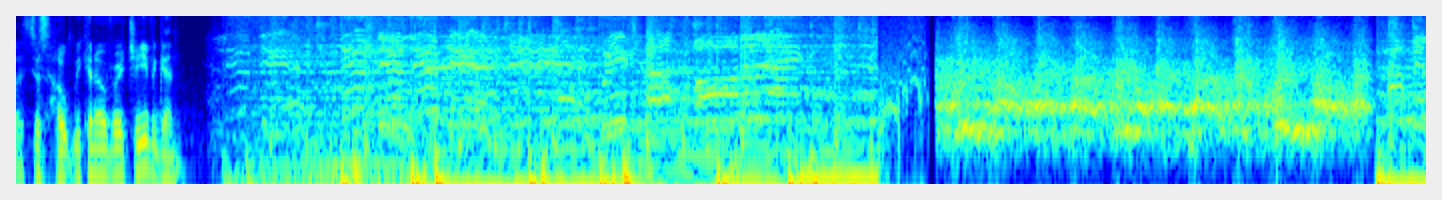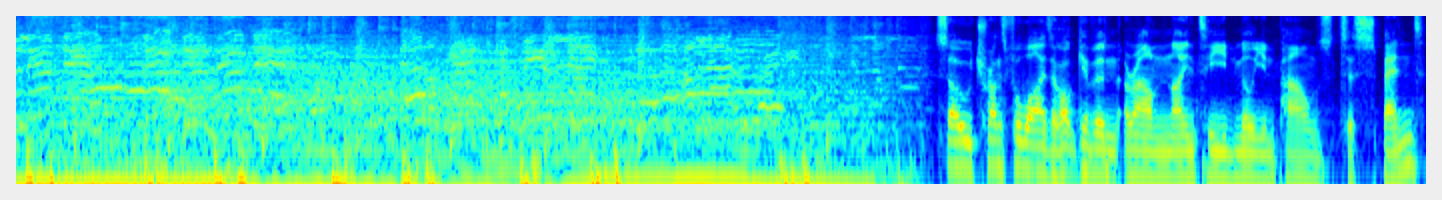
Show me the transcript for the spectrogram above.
let's just hope we can overachieve again. So transfer wise, I got given around 19 million pounds to spend.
